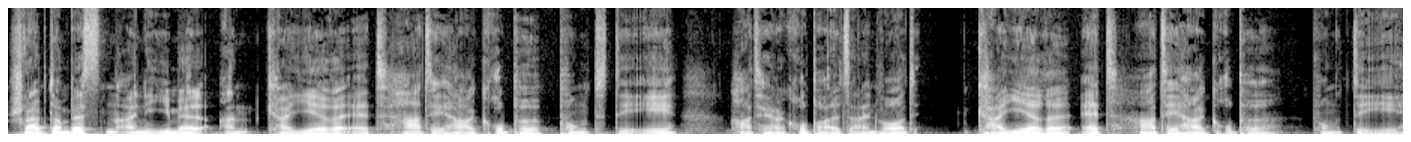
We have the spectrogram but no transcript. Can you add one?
Schreibt am besten eine E-Mail an karriere.hthgruppe.de. HTH-Gruppe als ein Wort. karriere.hthgruppe.de.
